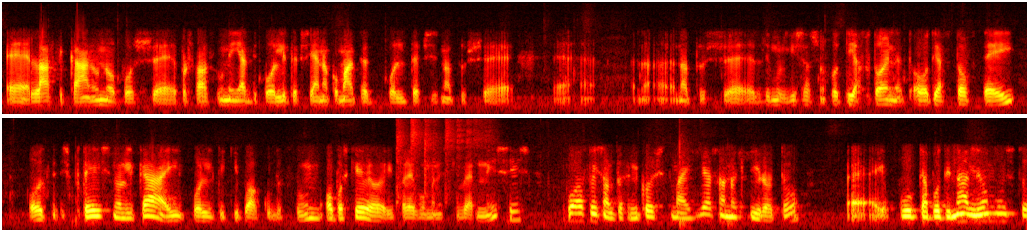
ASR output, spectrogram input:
ε, λάθη κάνουν όπως ε, προσπαθούν η αντιπολίτευση, ένα κομμάτι της αντιπολίτευσης να τους, ε, ε να, να τους ε, δημιουργήσει ότι αυτό, είναι, ότι αυτό φταίει. Ότι φταίει συνολικά η πολιτική που ακολουθούν, όπως και οι προηγούμενες κυβερνήσεις, που αφήσαν το Εθνικό Σύστημα Υγείας ανοχήρωτο ε, που και από την άλλη όμως το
